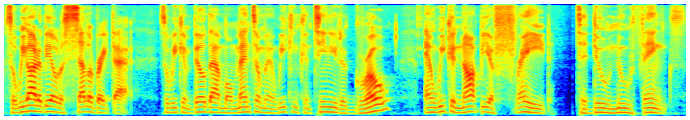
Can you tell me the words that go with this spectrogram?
So we got to be able to celebrate that so we can build that momentum and we can continue to grow and we can not be afraid to do new things.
